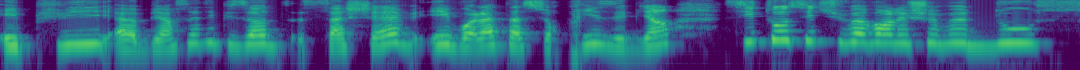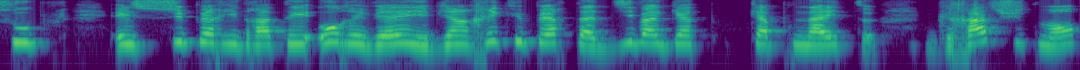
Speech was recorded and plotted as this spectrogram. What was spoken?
Et puis euh, bien cet épisode s'achève et voilà ta surprise. Et eh bien si toi aussi tu veux avoir les cheveux doux, souples et super hydratés au réveil, et eh bien récupère ta Divagat Cap Night gratuitement,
